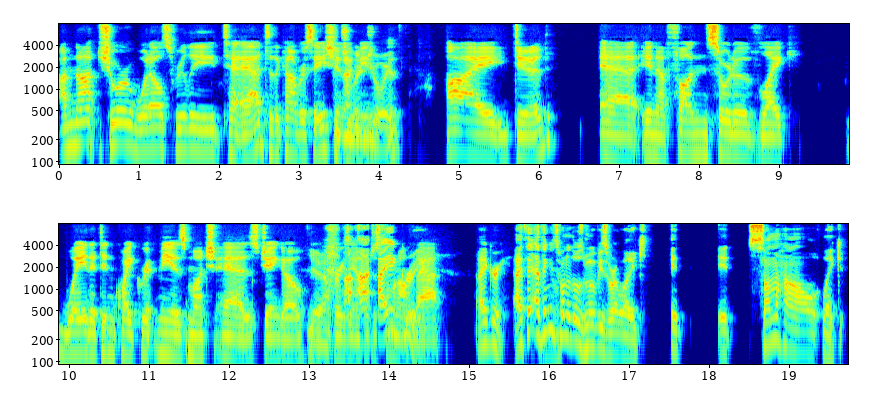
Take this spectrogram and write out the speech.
I'm not sure what else really to add to the conversation. Did you I mean, enjoy it? I did, uh, in a fun sort of like way that didn't quite grip me as much as Django, Yeah. for example. I- just I coming off that. I agree. I think I think it's one of those movies where like it it somehow like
